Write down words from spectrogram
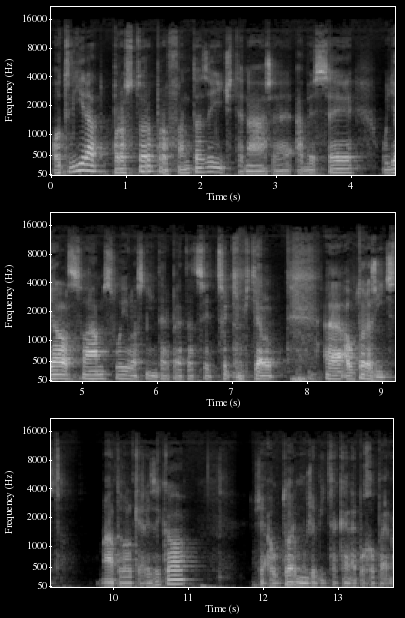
otvírat prostor pro fantazii čtenáře, aby si udělal sám svoji vlastní interpretaci, co tím chtěl uh, autor říct. Má to velké riziko, že autor může být také nepochopen.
